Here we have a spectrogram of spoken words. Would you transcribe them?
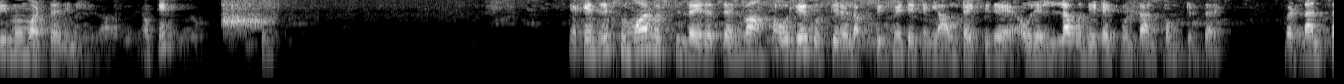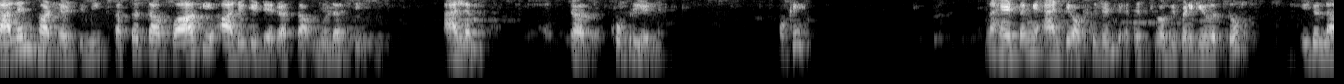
ರಿಮೂವ್ ಮಾಡ್ತಾ ಇದ್ದೀನಿ. ಓಕೆ ಯಾಕೆಂದರೆ ಸುಮಾರು ವರ್ಷದಿಂದ ಇರುತ್ತೆ ಅಲ್ವಾ? ಅವ್ರಿಗೆ ಗೊತ್ತಿರಲ್ಲ. ಪಿಗ್ಮೆಂಟೇಷನ್ ಯಾವ ಟೈಪ್ ಇದೆ? ಅವರೆಲ್ಲ ಒಂದೇ ಟೈಪ್ ಅಂತ ಅಂದ್ಕೊಂಬಿಟ್ಟಿರ್ತಾರೆ ಬಟ್ ನಾನು ಚಾಲೆಂಜ್ ಮಾಡಿ ಹೇಳ್ತೀನಿ, ಸತತವಾಗಿ ಆಲೂಗೆಡ್ಡೆ ರಸ, ಮುಳಸಿ ಆಲಮ್ ಕೊಬ್ಬರಿ ಎಣ್ಣೆ. ಓಕೆ ನಾನು ಹೇಳ್ದಂಗೆ ಆ್ಯಂಟಿ ಆಕ್ಸಿಡೆಂಟ್ ಯಥೇಚ್ಛವಾಗಿ ಬೆಳಗ್ಗೆ ಹೊತ್ತು ಇದನ್ನು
